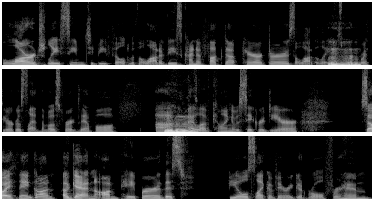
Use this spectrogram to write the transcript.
largely seem to be filled with a lot of these kind of fucked up characters. A lot of like mm-hmm. his work mm-hmm. with Yorgos Lanthimos, for example. Um, mm-hmm. I love Killing of a Sacred Deer. So I think on again on paper, this feels like a very good role for him.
